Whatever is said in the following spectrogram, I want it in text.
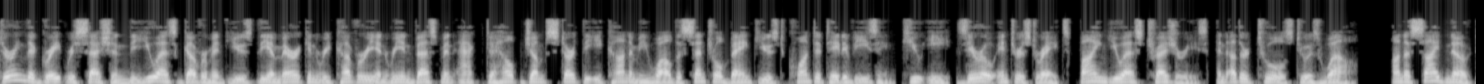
During the Great Recession the U.S. government used the American Recovery and Reinvestment Act to help jump-start the economy while the central bank used quantitative easing QE, zero interest rates, buying U.S. treasuries, and other tools to as well. On a side note,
